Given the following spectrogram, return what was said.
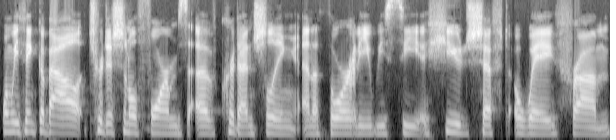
when we think about traditional forms of credentialing and authority, we see a huge shift away from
